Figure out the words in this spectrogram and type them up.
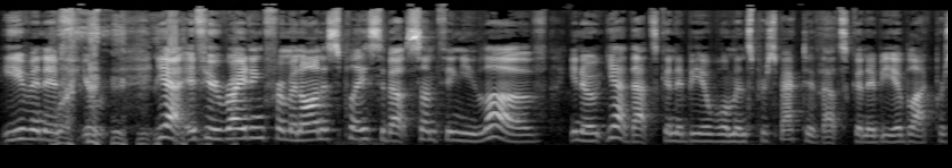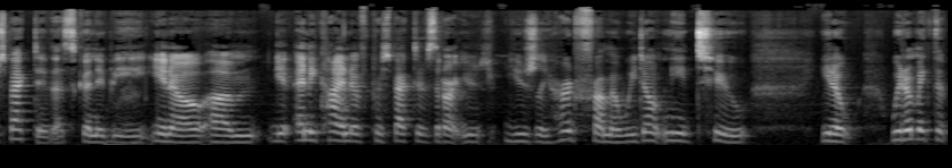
even if right. you're, yeah, if you're writing from an honest place about something you love, you know, yeah, that's going to be a woman's perspective. That's going to be a black perspective. That's going to be, right. you know, um, any kind of perspectives that aren't usually heard from. And we don't need to, you know, we don't make the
